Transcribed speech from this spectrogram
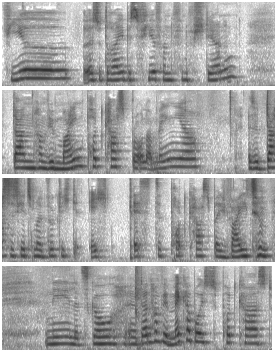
vier, also drei bis vier von fünf Sternen. Dann haben wir mein Podcast Brawler Mania. Also das ist jetzt mal wirklich der echt beste Podcast bei weitem. Nee, let's go. Äh, dann haben wir Mecha Boys Podcast.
